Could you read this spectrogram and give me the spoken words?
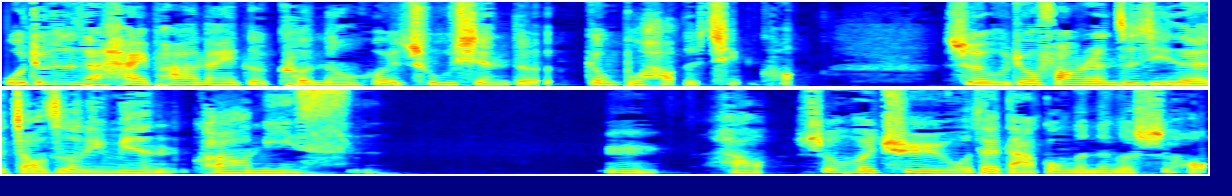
我就是在害怕那一个可能会出现的更不好的情况，所以我就放任自己在沼泽里面快要溺死。嗯，好，说回去，我在打工的那个时候。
